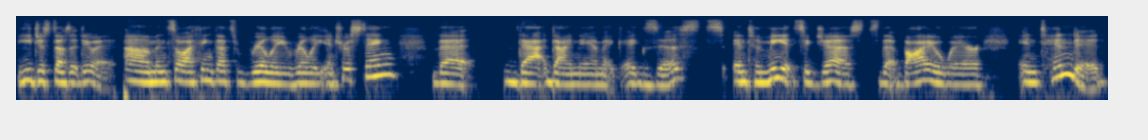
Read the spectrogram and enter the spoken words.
He just doesn't do it. Um, and so I think that's really, really interesting that that dynamic exists. And to me, it suggests that BioWare intended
